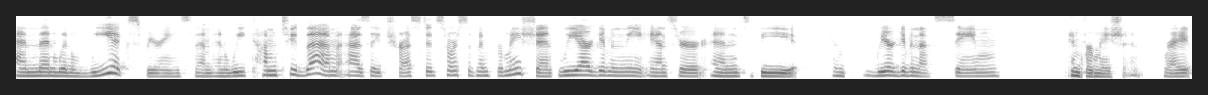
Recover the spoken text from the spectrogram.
And then when we experience them and we come to them as a trusted source of information, we are given the answer and the we are given that same information, right?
